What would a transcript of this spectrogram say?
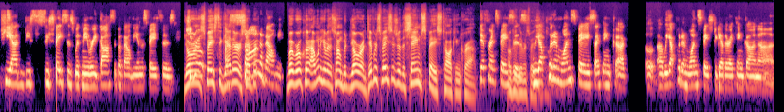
he had these these spaces with me where he gossip about me in the spaces You're on the space together a or song separate? about me But real quick, I want to hear about the song. But y'all were on different spaces or the same space talking crap? different spaces. Okay, different spaces. We got put in one space. I think uh, uh, we got put in one space together. I think on uh,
